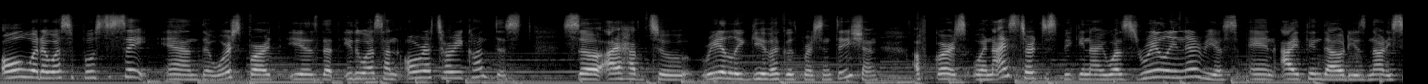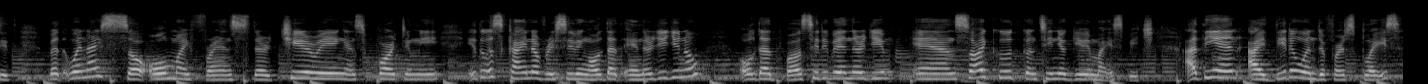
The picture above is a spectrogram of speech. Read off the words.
all what I was supposed to say, and the worst part is that it was an oratory contest so I have to really give a good presentation. Of course, when I started speaking, I was really nervous, and I think the audience noticed it. But when I saw all my friends there cheering and supporting me, it was kind of receiving all that energy, you know all that positive energy, and so I could continue giving my speech. At the end, I didn't win the first place,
